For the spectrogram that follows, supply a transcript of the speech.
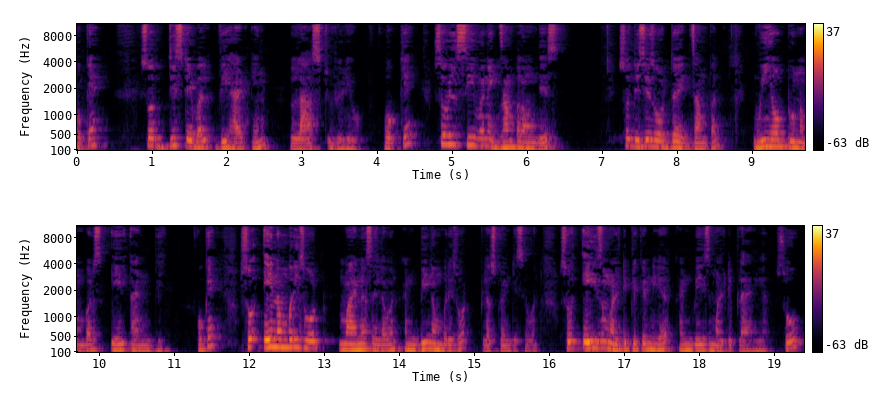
okay? So this table we had in last video. Okay? So we'll see one example on this. So this is what the example. We have two numbers a and b. Okay? So a number is what? Minus 11 and b number is what? Plus 27 so a is multiplicand here and b is multiplier here. So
